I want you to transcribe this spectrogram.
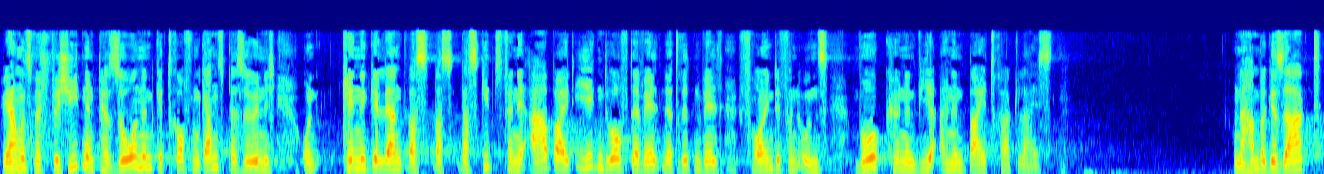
Wir haben uns mit verschiedenen Personen getroffen, ganz persönlich, und kennengelernt, was, was, was gibt es für eine Arbeit irgendwo auf der Welt, in der dritten Welt, Freunde von uns, wo können wir einen Beitrag leisten? Und da haben wir gesagt,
